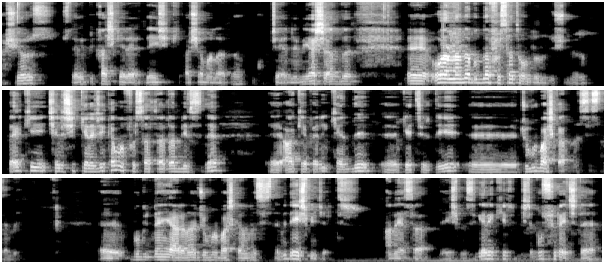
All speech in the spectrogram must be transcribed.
Yaşıyoruz. Üstelik birkaç kere değişik aşamalarda hukuk cehennemi yaşandı. E, o anlamda bunda fırsat olduğunu düşünüyorum. Belki çelişik gelecek ama fırsatlardan birisi de e, AKP'nin kendi e, getirdiği e, Cumhurbaşkanlığı sistemi. E, bugünden yarına Cumhurbaşkanlığı sistemi değişmeyecektir. Anayasa değişmesi gerekir. İşte bu süreçte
